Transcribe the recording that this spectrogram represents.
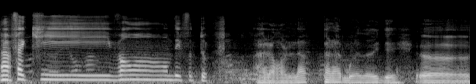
Enfin, qui vend des photos. Alors là, pas la moindre idée. Euh,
